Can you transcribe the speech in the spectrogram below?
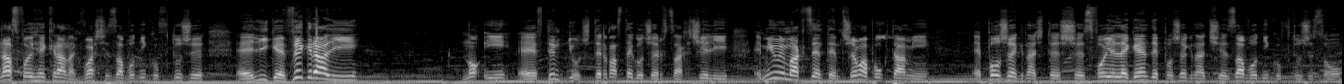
na swoich ekranach właśnie zawodników, którzy e, ligę wygrali. No i e, w tym dniu, 14 czerwca, chcieli miłym akcentem, trzema punktami e, pożegnać też e, swoje legendy, pożegnać zawodników, którzy są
